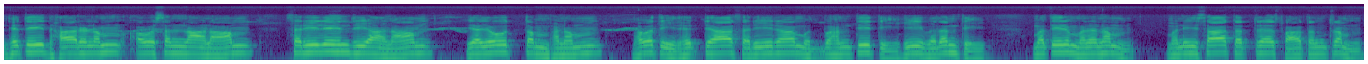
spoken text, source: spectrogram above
धृतिधारणम अवसन्ना शरीरेन्द्रियाणाम ययोत्तंभनम भवति। धृत्या शरीरमुद्वहती ही वदन्ति। मतिर्मरणम मनीषा तत्र स्वातंत्र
